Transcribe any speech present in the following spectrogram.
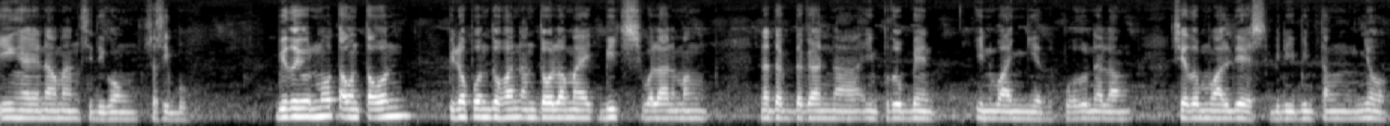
hingay naman si Digong sa Cebu. Biruin mo, taon-taon, pinopondohan ang Dolomite Beach, wala namang nadagdagan na improvement in one year. Puro na lang si Romualdez, binibintang nyo.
